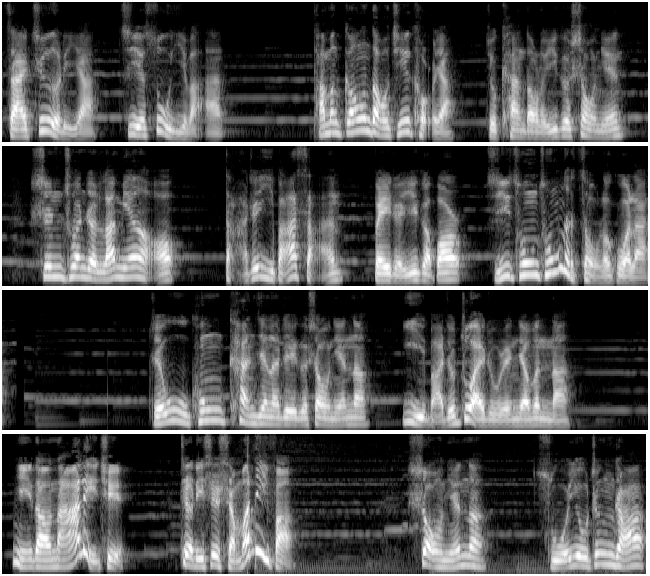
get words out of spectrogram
在这里呀借宿一晚。他们刚到街口呀，就看到了一个少年，身穿着蓝棉袄，打着一把伞，背着一个包，急匆匆的走了过来。这悟空看见了这个少年呢，一把就拽住人家，问呢。你到哪里去？这里是什么地方？少年呢，左右挣扎，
